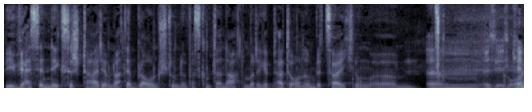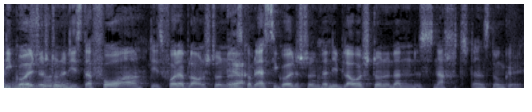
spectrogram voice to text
wie, wie heißt der nächste Stadium nach der blauen Stunde, was kommt danach nochmal? Der gibt- hat auch noch eine Bezeichnung. Ähm, Ähm, ich ich kenne die goldene Stunde. Stunde? die ist davor, die ist vor der blauen Stunde. Ja. Es kommt erst die goldene Stunde, dann die blaue Stunde und dann ist Nacht, dann ist dunkel.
